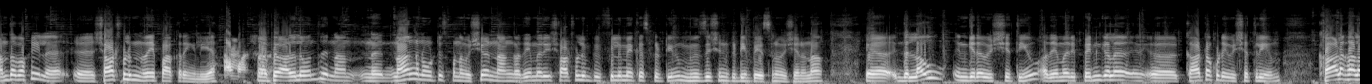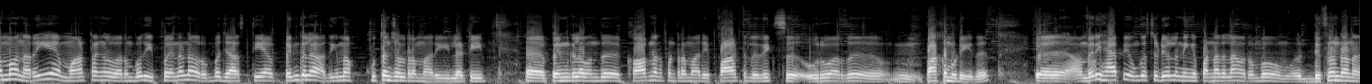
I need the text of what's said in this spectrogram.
அந்த வகையில் ஷார்ட் ஃபிலிம் நிறைய பார்க்குறீங்க இல்லையா? இப்போ அதில் வந்து நான் நாங்கள் நோட்டீஸ் பண்ண விஷயம் நாங்கள் அதே மாதிரி ஷார்ட் ஃபிலிம் ஃபிலிம் மேக்கர்ஸ்கிட்டையும் மியூசிஷியன்கிட்டையும் பேசுகிற விஷயம் என்னன்னா இந்த லவ் என்கிற விஷயத்தையும் அதே மாதிரி பெண்களை காட்டக்கூடிய விஷயத்துலையும் காலகாலமாக நிறைய மாற்றங்கள் வரும்போது இப்போ என்னென்னா ரொம்ப ஜாஸ்தியாக பெண்களை அதிகமாக குத்தம் சொல்கிற மாதிரி இல்லாட்டி பெண்களை வந்து கார்னர் பண்ணுற மாதிரி பாட்டு லிரிக்ஸ் உருவாகிறது பார்க்க முடியுது. ஐம் வெரி ஹாப்பி உங்கள் ஸ்டுடியோவில் நீங்கள் பண்ணதெல்லாம் ரொம்ப டிஃப்ரெண்ட்டான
